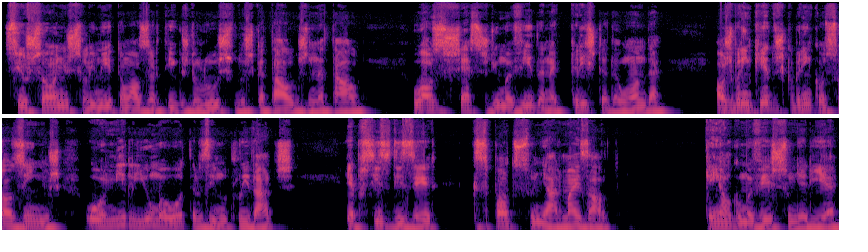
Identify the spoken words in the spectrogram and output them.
Se os sonhos se limitam aos artigos de luxo dos catálogos de Natal ou aos excessos de uma vida na crista da onda, aos brinquedos que brincam sozinhos ou a mil e uma outras inutilidades, é preciso dizer que se pode sonhar mais alto. Quem alguma vez sonharia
